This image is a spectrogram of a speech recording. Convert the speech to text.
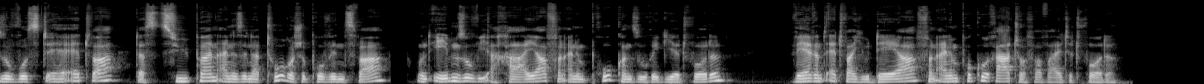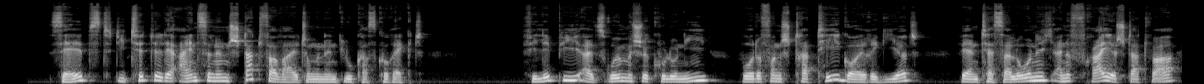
So wusste er etwa, dass Zypern eine senatorische Provinz war und ebenso wie Achaia von einem Prokonsul regiert wurde, während etwa Judäa von einem Prokurator verwaltet wurde. Selbst die Titel der einzelnen Stadtverwaltungen nennt Lukas korrekt. Philippi als römische Kolonie wurde von Strategoi regiert während Thessalonich eine freie Stadt war,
